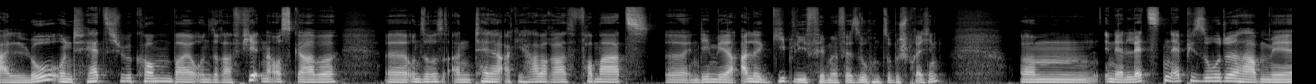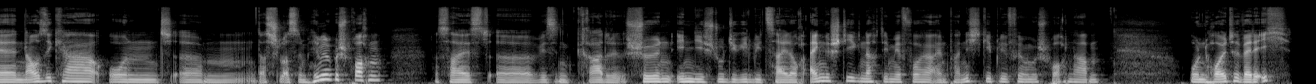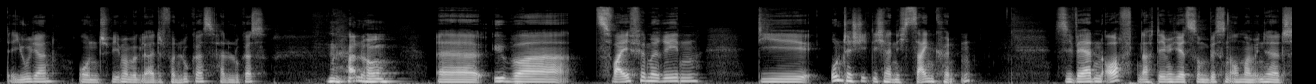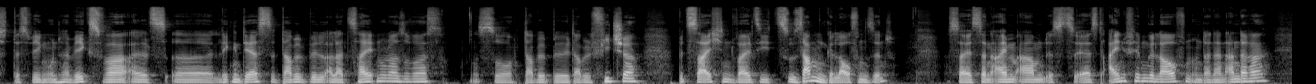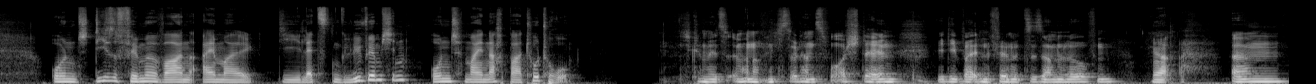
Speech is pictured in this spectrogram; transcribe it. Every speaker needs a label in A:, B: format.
A: Hallo und herzlich willkommen bei unserer vierten Ausgabe äh, unseres Antenne Akihabara Formats, äh, in dem wir alle Ghibli-Filme versuchen zu besprechen. Ähm, in der letzten Episode haben wir Nausicaa und ähm, das Schloss im Himmel besprochen. Das heißt, äh, wir sind gerade schön in die Studio Ghibli-Zeit auch eingestiegen, nachdem wir vorher ein paar Nicht-Ghibli-Filme besprochen haben. Und heute werde ich, der Julian, und wie immer begleitet von Lukas, hallo Lukas,
B: Hallo.
A: äh, über zwei Filme reden, die unterschiedlicher nicht sein könnten. Sie werden oft, nachdem ich jetzt so ein bisschen auch mal im Internet deswegen unterwegs war, als äh, legendärste Double Bill aller Zeiten oder sowas, das ist so Double Bill, Double Feature, bezeichnet, weil sie zusammengelaufen sind. Das heißt, an einem Abend ist zuerst ein Film gelaufen und dann ein anderer. Und diese Filme waren einmal die letzten Glühwürmchen und mein Nachbar Totoro.
B: Ich kann mir jetzt immer noch nicht so ganz vorstellen, wie die beiden Filme zusammenlaufen.
A: Ja.
B: Ähm,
